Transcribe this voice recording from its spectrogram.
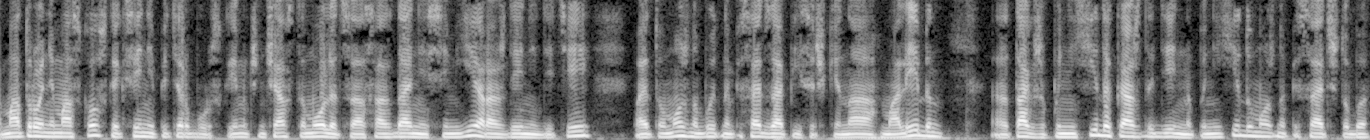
Матроне Московской, Ксении Петербургской. Им очень часто молятся о создании семьи, о рождении детей, поэтому можно будет написать записочки на молебен. Э, также панихида каждый день, на панихиду можно писать, чтобы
